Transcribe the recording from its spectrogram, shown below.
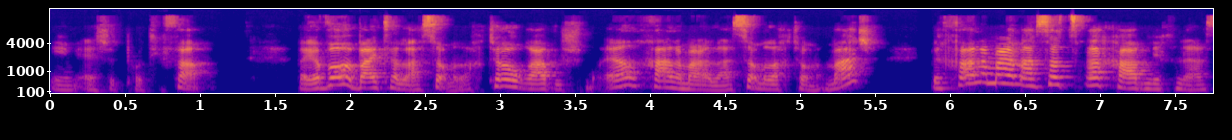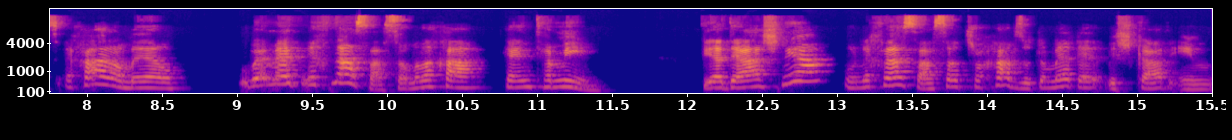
עם אשת פוטיפר. ויבוא הביתה לעשות מלאכתו, רב ושמואל, אחד אמר לעשות מלאכתו ממש, ואחד אמר לעשות צרכיו נכנס. אחד אומר, הוא באמת נכנס לעשות מלאכה, כן, תמים. הדעה השנייה, הוא נכנס לעשות צרכיו, זאת אומרת לשכב עם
